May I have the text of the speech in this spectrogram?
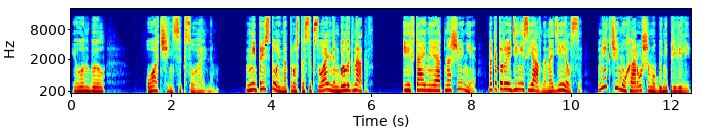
И он был очень сексуальным. Непристойно просто сексуальным был Игнатов. Их тайные отношения, на которые Денис явно надеялся, ни к чему хорошему бы не привели.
